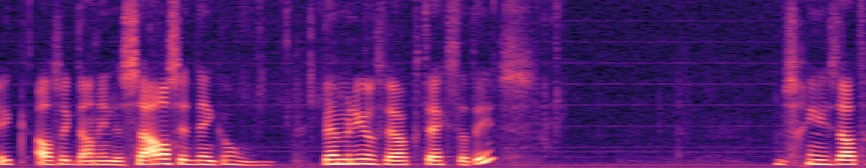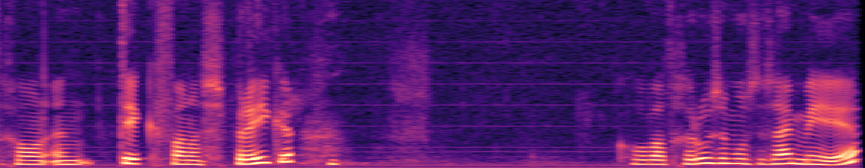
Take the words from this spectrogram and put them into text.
Ik, als ik dan in de zaal zit, denk ik, oh, ik ben benieuwd welke tekst dat is. Misschien is dat gewoon een tik van een spreker. ik hoor wat geroezen moesten zijn, meer.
